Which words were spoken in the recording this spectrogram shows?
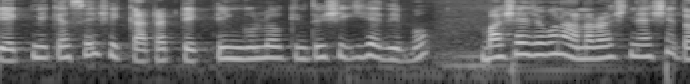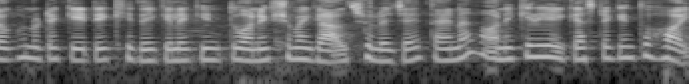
টেকনিক আছে, সেই কাটার টেকনিকগুলো কিন্তু শিখিয়ে দিব। বাসায় যখন আনারস নিয়ে আসে, তখন ওটা কেটে খেতে গেলে কিন্তু অনেক সময় গাল চলে যায়, তাই না? অনেকেরই এই কাজটা কিন্তু হয়।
